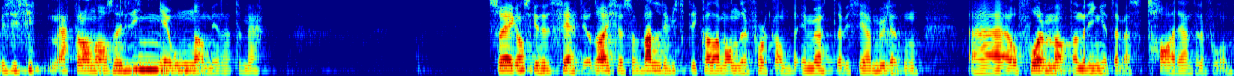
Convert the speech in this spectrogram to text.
hvis jeg sitter med et eller annet, så ringer ungene mine til meg så er jeg ganske interessert i, og Da er det ikke så veldig viktig hva de andre folkene i møte Hvis jeg har muligheten eh, og får med at de ringer til meg, så tar jeg en telefon.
